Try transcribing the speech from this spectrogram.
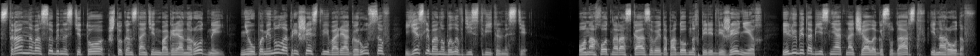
Странно в особенности то, что Константин Багрян-Родный не упомянул о пришествии варяга руссов, если бы оно было в действительности. Он охотно рассказывает о подобных передвижениях и любит объяснять начало государств и народов.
